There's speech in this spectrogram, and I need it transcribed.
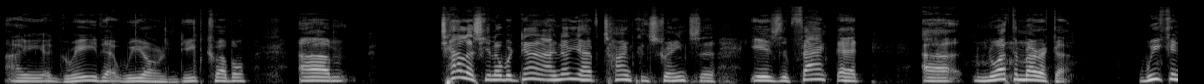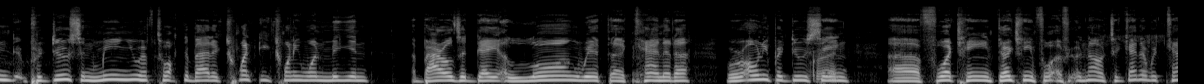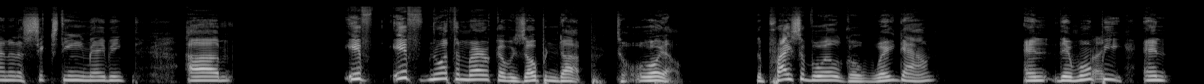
I agree that we are in deep trouble. Um, tell us, you know, we're done. I know you have time constraints. Uh, is the fact that uh, North America, we can produce, and me and you have talked about it, 20, 21 million barrels a day, along with uh, Canada. We're only producing uh, 14, 13, 14, no, together with Canada, 16 maybe. Um, if if North America was opened up to oil, the price of oil will go way down, and there won't right. be and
